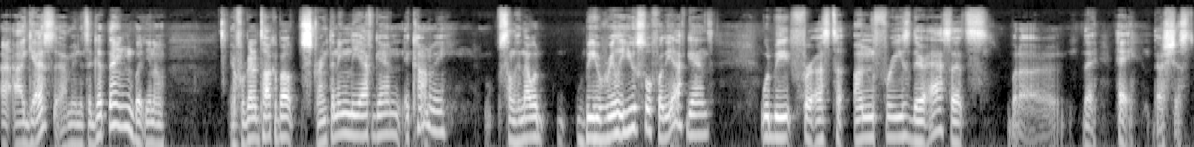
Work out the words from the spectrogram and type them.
I, I guess I mean it's a good thing, but you know, if we're gonna talk about strengthening the Afghan economy, something that would be really useful for the Afghans would be for us to unfreeze their assets. But uh, they, hey, that's just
